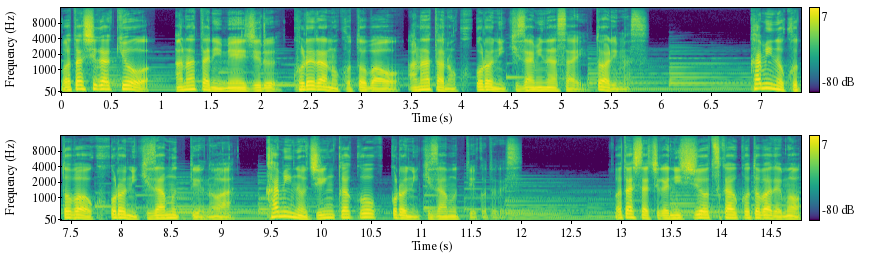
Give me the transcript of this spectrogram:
私が今日あなたに命じるこれらの言葉をあなたの心に刻みなさいとあります。神の言葉を心に刻むっていうのは神の人格を心に刻むっていうことです。私たちが日常使う言葉でも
